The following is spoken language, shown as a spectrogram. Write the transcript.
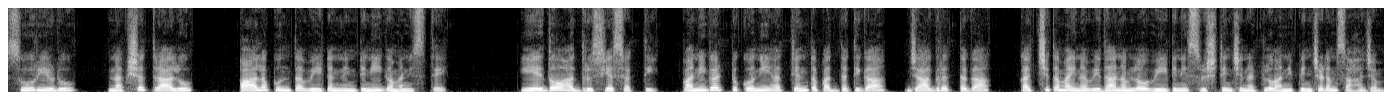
సూర్యుడు నక్షత్రాలు పాలపుంత వీటన్నింటినీ గమనిస్తే ఏదో అదృశ్య శక్తి పనిగట్టుకొని అత్యంత పద్ధతిగా జాగ్రత్తగా ఖచ్చితమైన విధానంలో వీటిని సృష్టించినట్లు అనిపించడం సహజం.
